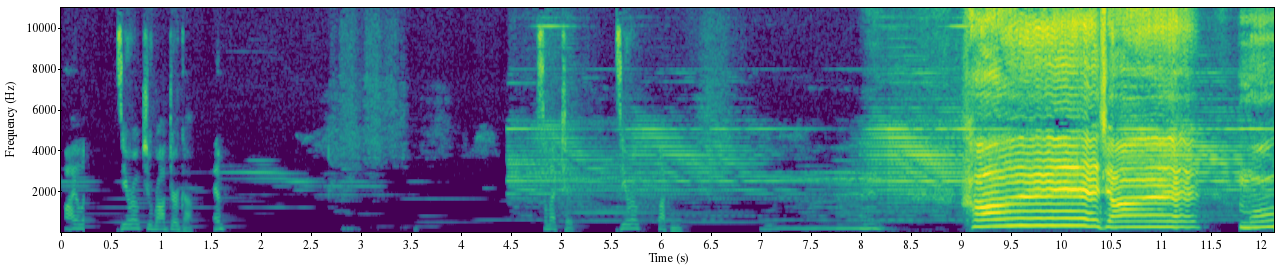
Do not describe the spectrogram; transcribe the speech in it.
File 0 to Rod Durga. M. Selected. 0 button. Khaja moinor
